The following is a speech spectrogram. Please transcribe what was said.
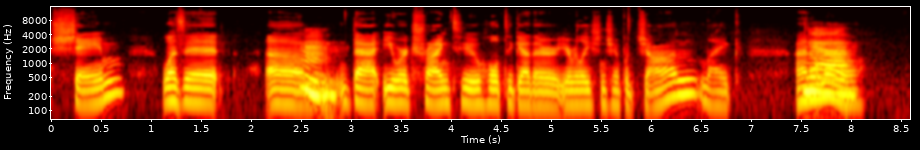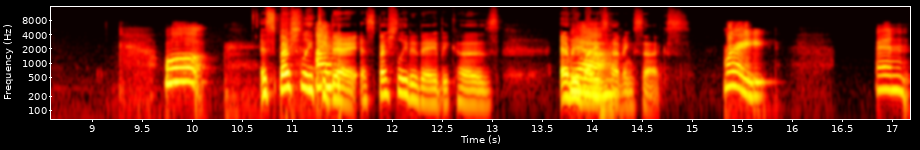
shame? Was it um, that you were trying to hold together your relationship with John? Like, I don't Yeah. know. Well, Especially today, especially today because everybody's Yeah. having sex. right. And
